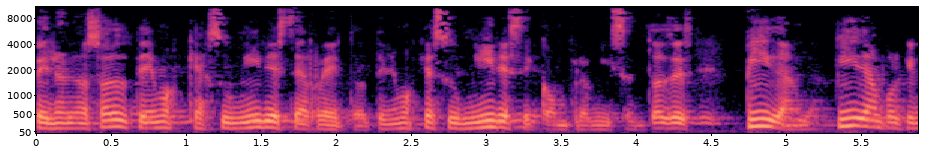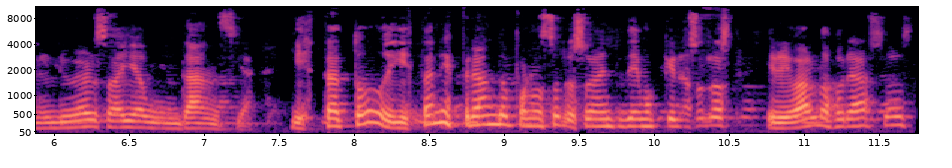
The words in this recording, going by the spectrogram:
Pero nosotros tenemos que asumir ese reto, tenemos que asumir ese compromiso. Entonces, pidan, pidan, porque en el universo hay abundancia y está todo y están esperando por nosotros. Solamente tenemos que nosotros elevar los brazos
